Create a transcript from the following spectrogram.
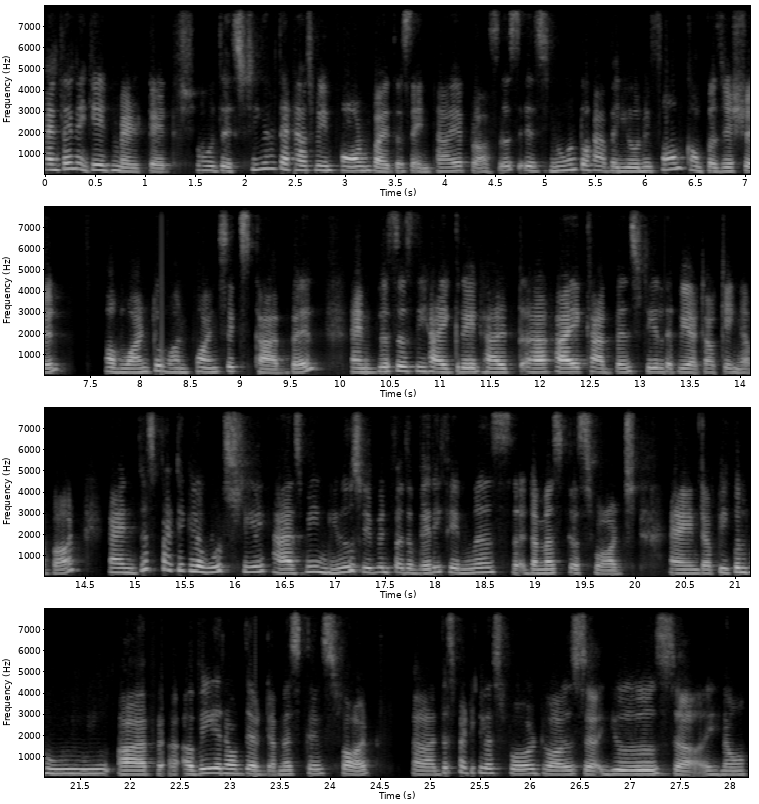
and then again melted. So the steel that has been formed by this entire process is known to have a uniform composition of 1 to 1.6 carbon. And this is the high grade, high, uh, high carbon steel that we are talking about. And this particular Wootz steel has been used even for the very famous Damascus swords. And uh, people who are aware of the Damascus sword, uh, this particular sword was uh, used, uh, you know,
